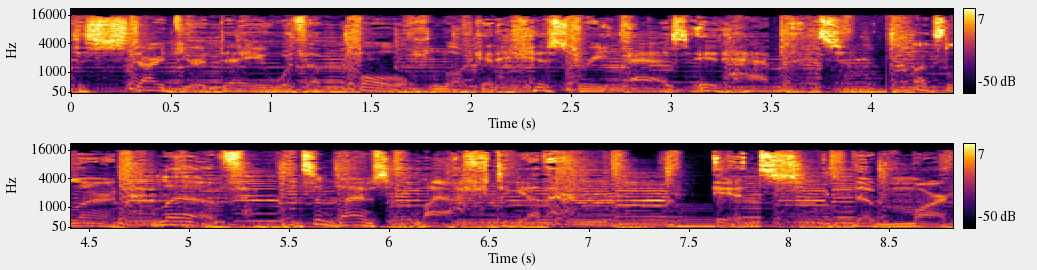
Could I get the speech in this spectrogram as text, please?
to start your day with a bold look at history as it happens. Let's learn, live, and sometimes laugh together. It's the Mark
